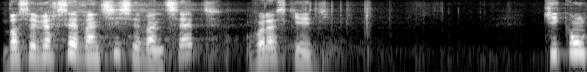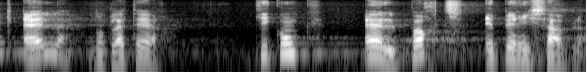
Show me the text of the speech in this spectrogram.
Dans ces versets 26 et 27, voilà ce qui est dit. Quiconque elle, donc la terre, quiconque elle porte est périssable.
